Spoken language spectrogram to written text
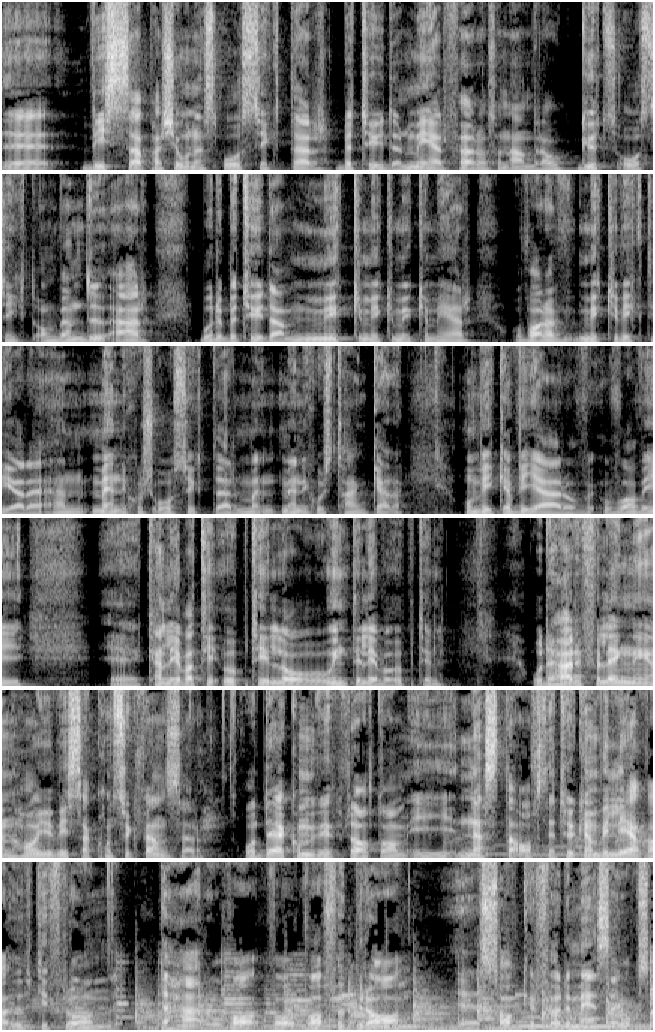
eh, vissa personers åsikter betyder mer för oss än andra och Guds åsikt om vem du är borde betyda mycket, mycket, mycket mer och vara mycket viktigare än människors åsikter, människors tankar om vilka vi är och, och vad vi eh, kan leva till, upp till och, och inte leva upp till. Och det här i förlängningen har ju vissa konsekvenser. Och det kommer vi prata om i nästa avsnitt. Hur kan vi leva utifrån det här och vad, vad, vad för bra eh, saker för det med sig också.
